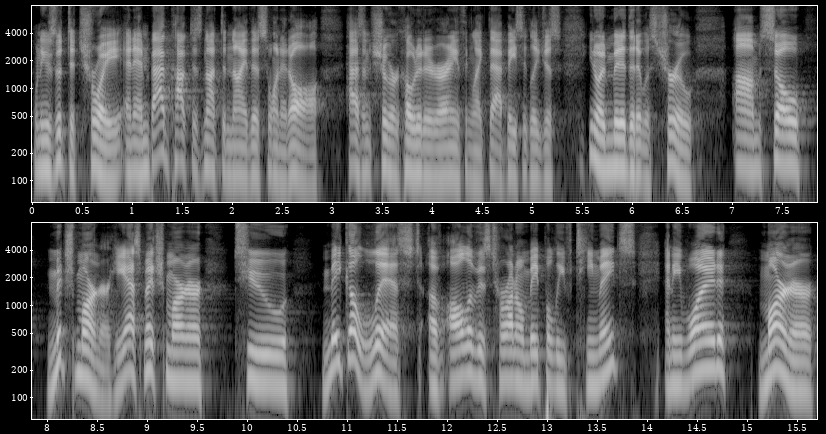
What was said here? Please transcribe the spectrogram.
when he was at Detroit, and, and Babcock does not deny this one at all, hasn't sugarcoated it or anything like that, basically just, you know, admitted that it was true. Um, so Mitch Marner, he asked Mitch Marner to make a list of all of his Toronto Maple Leaf teammates, and he wanted Marner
